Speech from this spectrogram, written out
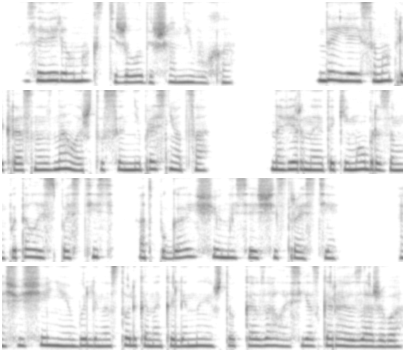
— заверил Макс, тяжело дыша мне в ухо. Да я и сама прекрасно знала, что сын не проснется. Наверное, таким образом пыталась спастись от пугающей уносящей страсти. Ощущения были настолько накалены, что казалось, я сгораю заживо.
